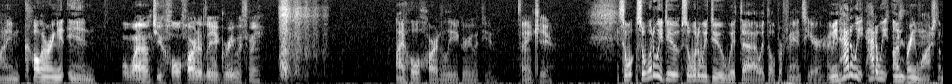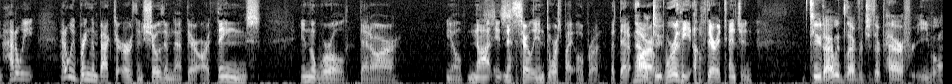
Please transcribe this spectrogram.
I am coloring it in. Well, why don't you wholeheartedly agree with me? I wholeheartedly agree with you. Thank you. So, so what do we do? So, what do we do with uh, with Oprah fans here? I mean, how do we how do we unbrainwash them? How do we how do we bring them back to earth and show them that there are things in the world that are, you know, not necessarily endorsed by Oprah, but that No, are dude. worthy of their attention? Dude, I would leverage their power for evil.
